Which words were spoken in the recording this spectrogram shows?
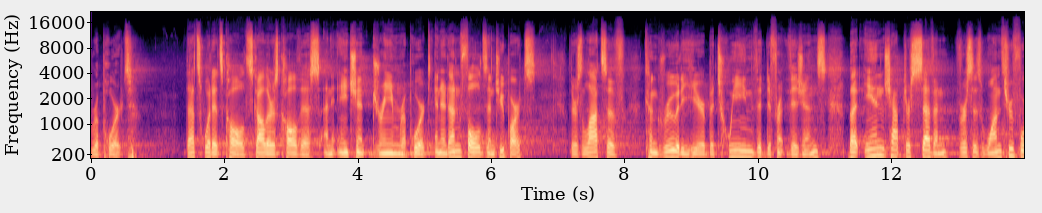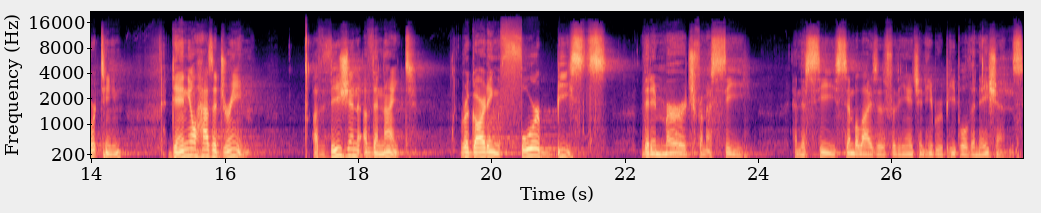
report. That's what it's called. Scholars call this an ancient dream report, and it unfolds in two parts. There's lots of congruity here between the different visions. But in chapter 7, verses 1 through 14, Daniel has a dream, a vision of the night regarding four beasts that emerge from a sea. And the sea symbolizes for the ancient Hebrew people the nations.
